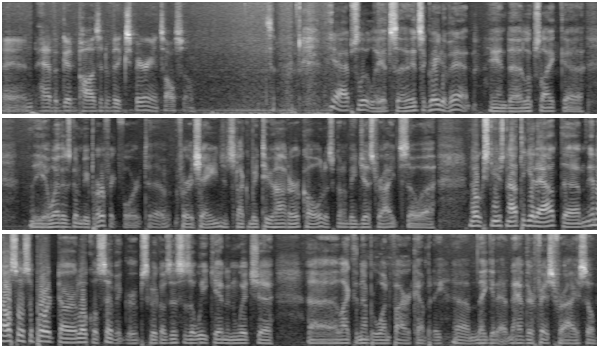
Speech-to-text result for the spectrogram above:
and have a good, positive experience also. Yeah, absolutely. It's a it's a great event, and uh, looks like uh, the weather's going to be perfect for it uh, for a change. It's not going to be too hot or cold. It's going to be just right. So uh, no excuse not to get out, um, and also support our local civic groups because this is a weekend in which, uh, uh, like the number one fire company, um, they get out and have their fish fry. So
